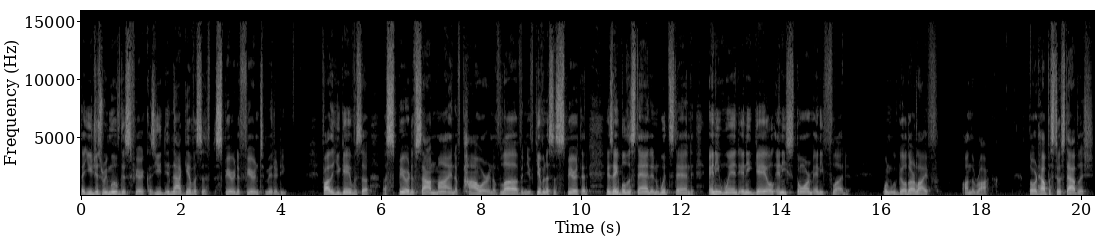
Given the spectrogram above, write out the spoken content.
that you just remove this fear because you did not give us a spirit of fear and timidity. Father, you gave us a, a spirit of sound mind, of power, and of love, and you've given us a spirit that is able to stand and withstand any wind, any gale, any storm, any flood when we build our life on the rock. Lord, help us to establish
